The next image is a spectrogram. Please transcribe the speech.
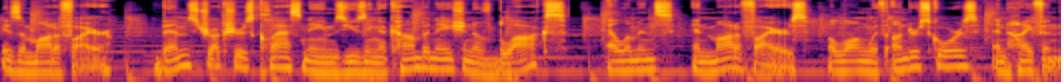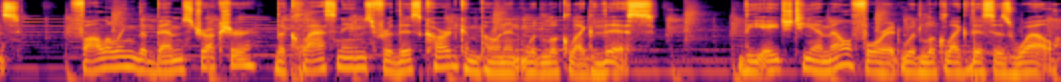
is a modifier. BEM structures class names using a combination of blocks, elements, and modifiers, along with underscores and hyphens. Following the BEM structure, the class names for this card component would look like this. The HTML for it would look like this as well.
